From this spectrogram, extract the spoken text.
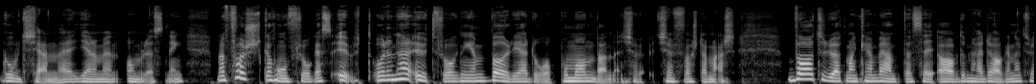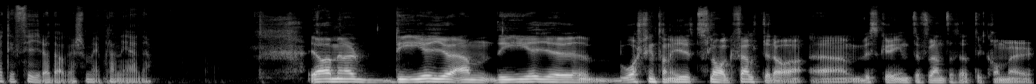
godkänner genom en omröstning. Men först ska hon frågas ut och den här utfrågningen börjar då på måndagen den 21 mars. Vad tror du att man kan vänta sig av de här dagarna? Jag tror att det är fyra dagar som är planerade. Ja, jag menar, det är ju en, det är ju, Washington är ju ett slagfält idag. Eh, vi ska ju inte förvänta oss att det kommer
